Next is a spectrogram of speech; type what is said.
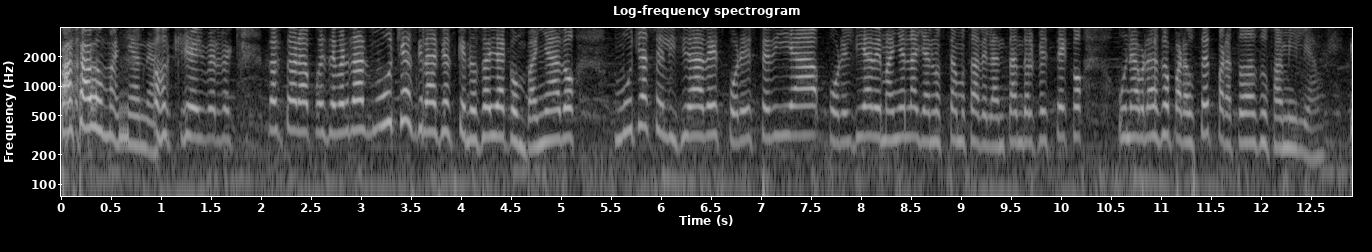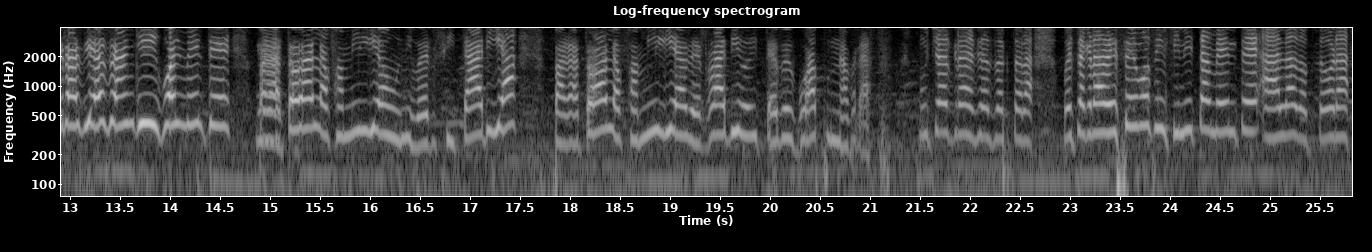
pasado mañana. Ok, perfecto. Doctora, pues de verdad, muchas gracias que nos haya acompañado. Muchas felicidades por este día, por el día de mañana. Ya nos estamos adelantando al festejo. Un abrazo para usted, para toda su familia. Gracias, Angie. Igualmente para toda la familia universitaria, para toda la familia de Radio y TV WAP, un abrazo. Muchas gracias, doctora. Pues agradecemos infinitamente a la doctora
